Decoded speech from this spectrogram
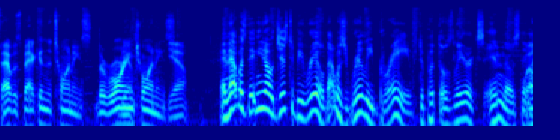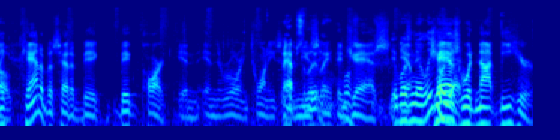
That was back in the 20s, the roaring 20s. Yeah. And that was, the, you know, just to be real, that was really brave to put those lyrics in those things. Well, like, cannabis had a big, big part in, in the Roaring Twenties and the Absolutely. music and Well, jazz. it wasn't illegal Jazz yet. would not be here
